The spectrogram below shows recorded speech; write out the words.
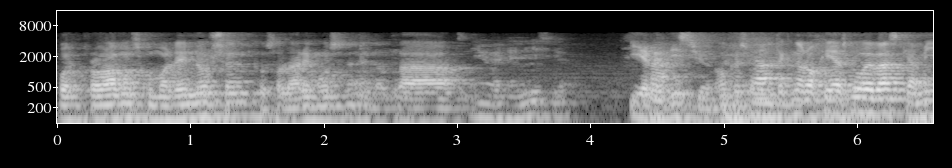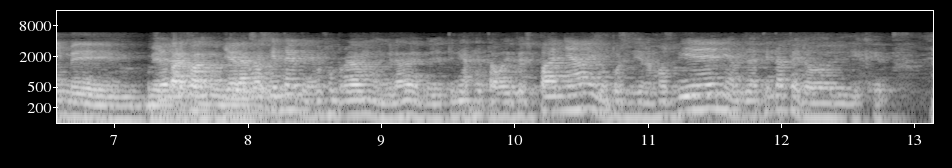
pues probamos como el Notion, que os hablaremos en otra... Y el Edisio, ¿no? Que son Ah. tecnologías nuevas que a mí me, me yo era, yo era consciente que teníamos un problema muy grave, pero yo tenía Z-Wave España y lo posicionamos bien y abrí la tienda, pero le dije, "Pff,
